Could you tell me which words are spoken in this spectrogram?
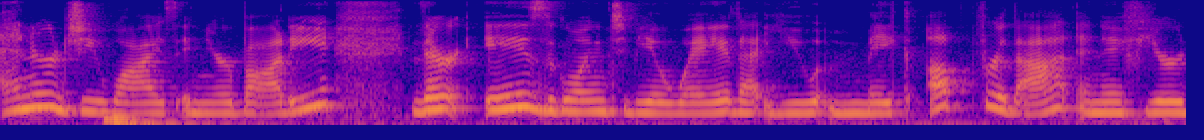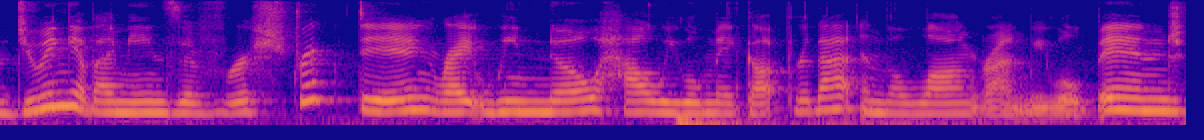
energy wise in your body, there is going to be a way that you make up for that. And if you're doing it by means of restricting, right, we know how we will make up for that in the long run. We will binge,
